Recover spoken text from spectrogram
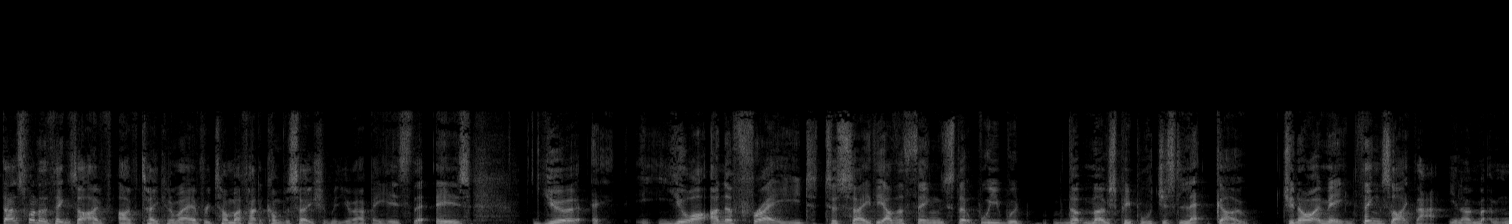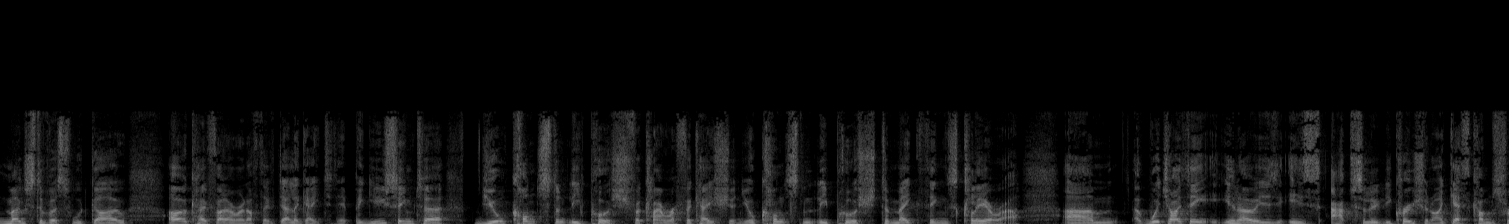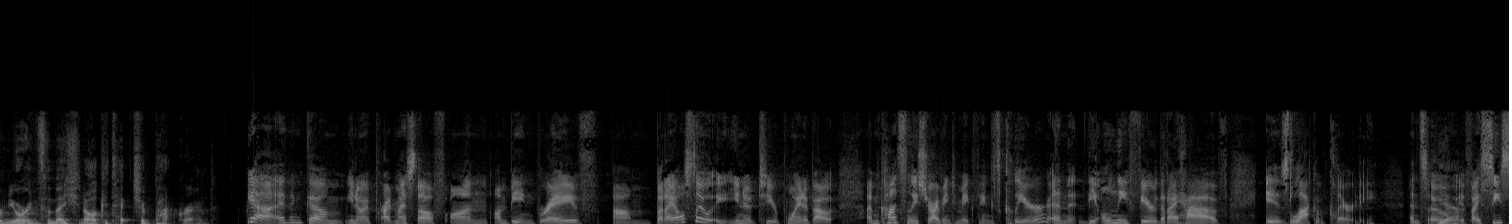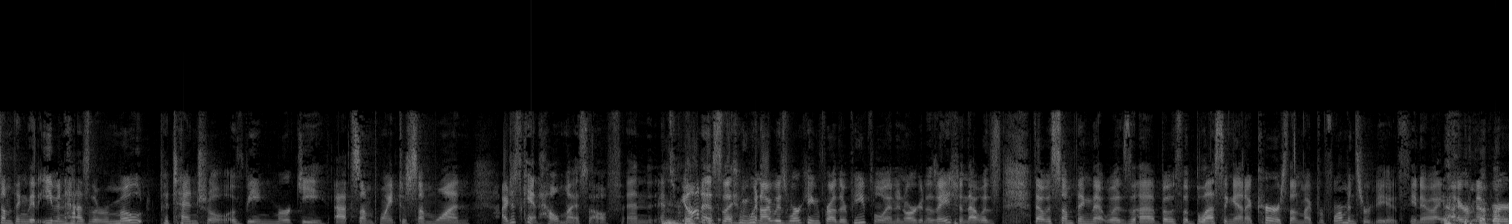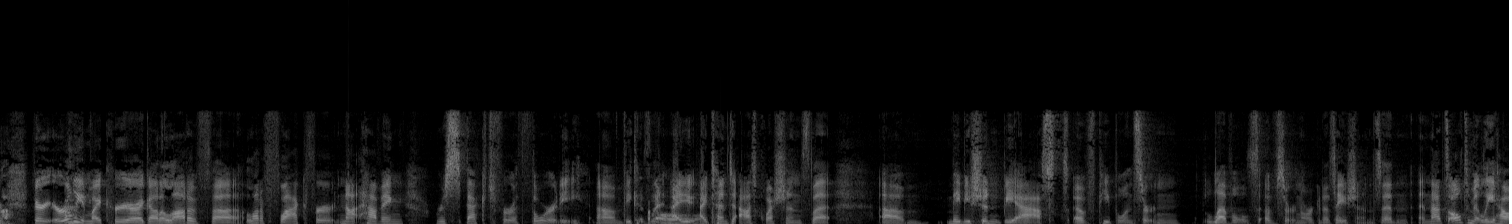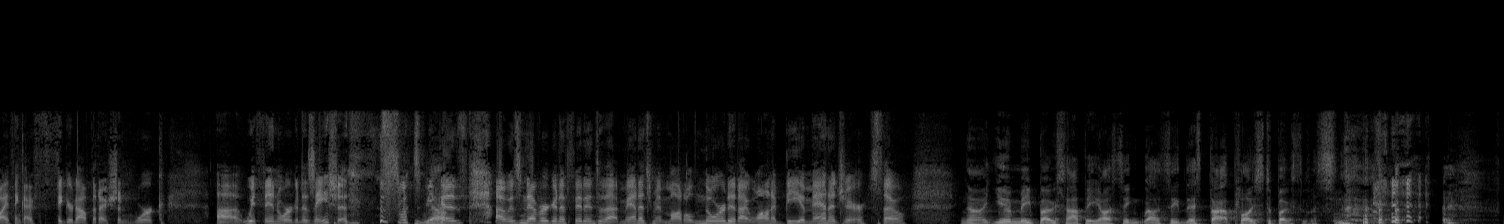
That's one of the things that I've I've taken away every time I've had a conversation with you, Abby. Is that is you're you are unafraid to say the other things that we would that most people would just let go do you know what I mean? Things like that. You know, m- most of us would go, oh, okay, fair enough, they've delegated it. But you seem to, you'll constantly push for clarification. You'll constantly push to make things clearer, um, which I think, you know, is, is absolutely crucial. I guess comes from your information architecture background. Yeah, I think um, you know I pride myself on on being brave, um, but I also you know to your point about I'm constantly striving to make things clear, and the only fear that I have is lack of clarity. And so yeah. if I see something that even has the remote potential of being murky at some point to someone, I just can't help myself. And, and to be honest, when I was working for other people in an organization, that was that was something that was uh, both a blessing and a curse on my performance reviews. You know, I, I remember very early in my career, I got a lot of uh, a lot of flack for not having respect for authority um, because oh. I, I, tend to ask questions that um, maybe shouldn't be asked of people in certain levels of certain organizations. And, and that's ultimately how I think I figured out that I shouldn't work uh, within organizations was yeah. because I was never going to fit into that management model, nor did I want to be a manager. So, no, you and me both, Abby. I think I think this, that applies to both of us.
